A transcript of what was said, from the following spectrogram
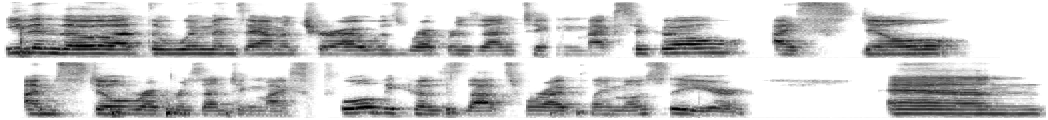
even though at the women's amateur I was representing Mexico, I still I'm still representing my school because that's where I play most of the year. And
